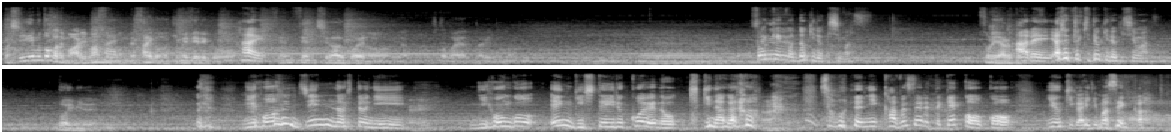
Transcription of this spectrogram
まあ CM とかでもありますもんね。最後の決め台詞をはい全然違う声の人がやったりとか。えーそれ結構でドキドキします。それやるとあれやるときドキドキします。どういう意味で、日本人の人にえ日本語演技している声の聞きながらそれにかぶせるって結構こう勇気がいりませんか？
